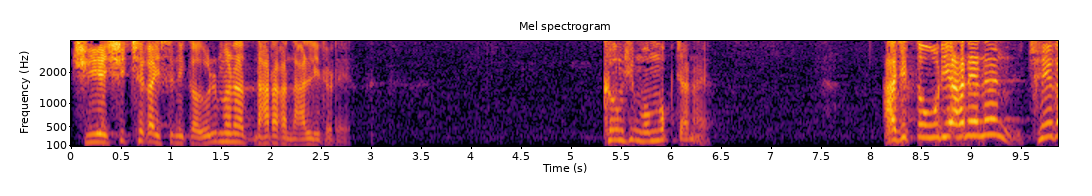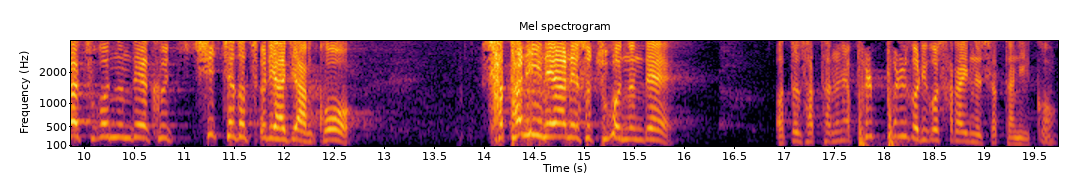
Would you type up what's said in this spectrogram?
쥐의 시체가 있으니까 얼마나 나라가 난리를 해요. 그 음식 못 먹잖아요. 아직도 우리 안에는 죄가 죽었는데 그 시체도 처리하지 않고 사탄이 내 안에서 죽었는데 어떤 사탄은요 펄펄거리고 살아있는 사탄이 있고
